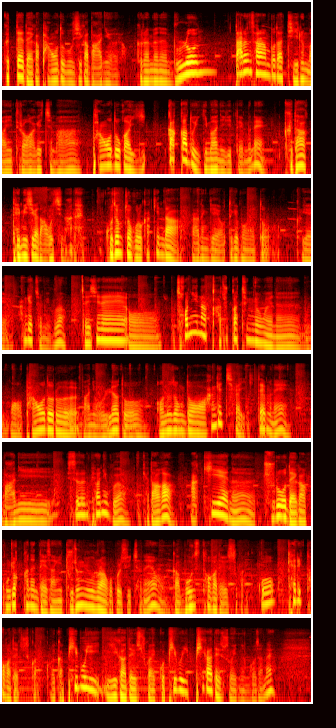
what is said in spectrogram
그때 내가 방어도 무시가 많이 어요. 그러면은 물론 다른 사람보다 딜은 많이 들어가겠지만 방어도가 이, 깎아도 2만이기 때문에 그닥 데미지가 나오진 않아요. 고정적으로 깎인다라는 게 어떻게 보면 또 그게 한계점이고요. 대신에 어, 천이나 가죽 같은 경우에는 뭐 방어도를 많이 올려도 어느 정도 한계치가 있기 때문에 많이 쓰는 편이고요. 게다가 아키에는 주로 내가 공격하는 대상이 두 종류라고 볼 수 있잖아요. 그러니까 몬스터가 될 수가 있고 캐릭터가 될 수가 있고, 그러니까 PVE가 될 수가 있고 PVP가 될 수가 있는 거잖아요.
